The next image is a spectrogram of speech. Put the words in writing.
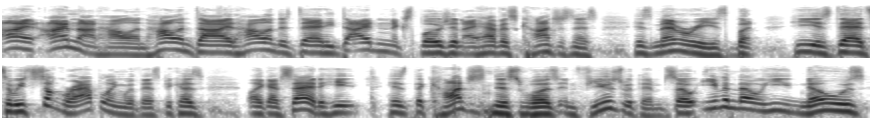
I I'm not Holland. Holland died. Holland is dead. He died in an explosion. I have his consciousness, his memories, but he is dead." So he's still grappling with this because, like I've said, he his the consciousness was infused with him. So even though he knows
